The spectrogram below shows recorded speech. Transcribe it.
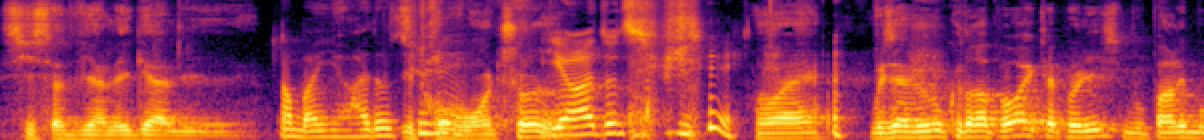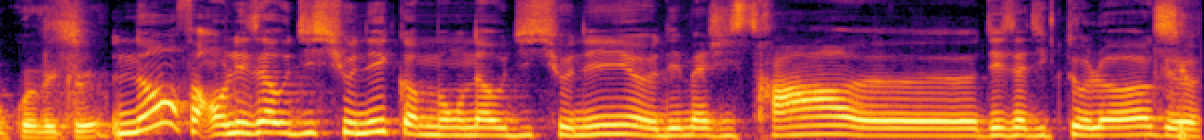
Si ça devient légal, ils, bah, il y aura d'autres sujets. autre chose. Il y aura d'autres sujets. Ouais. Vous avez beaucoup de rapports avec la police? Vous parlez beaucoup avec eux? Non, enfin, on les a auditionnés comme on a auditionné euh, des magistrats, euh, des addictologues.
